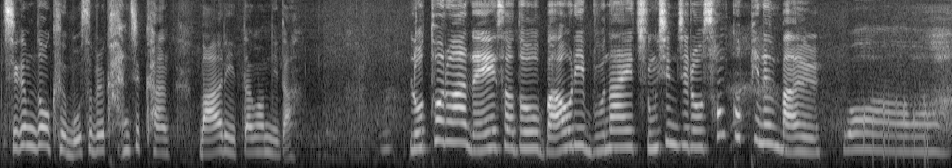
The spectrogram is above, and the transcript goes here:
지금도 그 모습을 간직한 마을이 있다고 합니다. 로토루아 내에서도 마오리 문화의 중심지로 손꼽히는 마을. 와,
